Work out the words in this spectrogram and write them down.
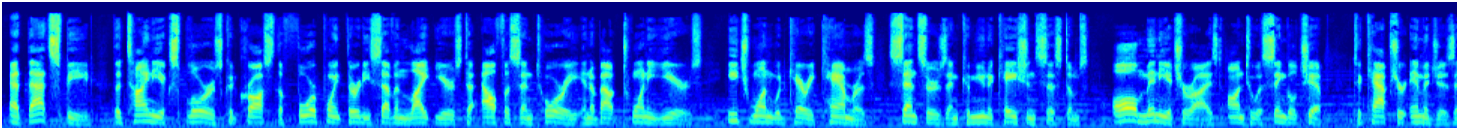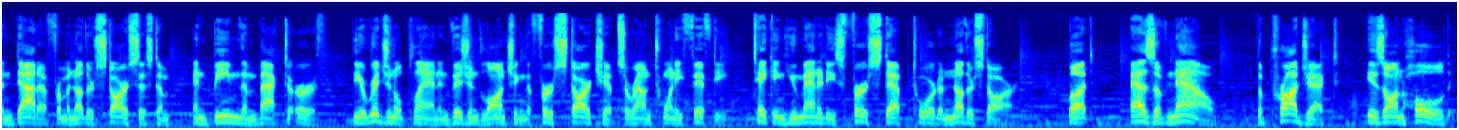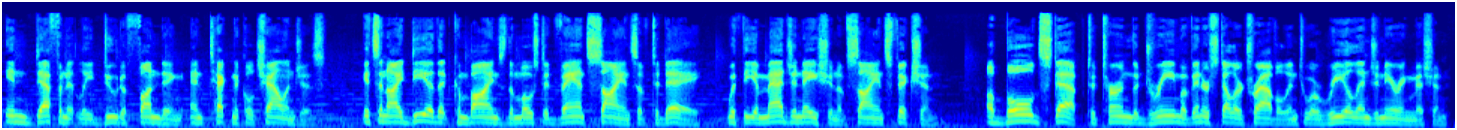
At that speed, the tiny explorers could cross the 4.37 light-years to Alpha Centauri in about 20 years. Each one would carry cameras, sensors and communication systems, all miniaturized onto a single chip, to capture images and data from another star system and beam them back to Earth. The original plan envisioned launching the first star chips around 2050, taking humanity's first step toward another star. But, as of now, the project is on hold indefinitely due to funding and technical challenges. It's an idea that combines the most advanced science of today with the imagination of science fiction. A bold step to turn the dream of interstellar travel into a real engineering mission.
